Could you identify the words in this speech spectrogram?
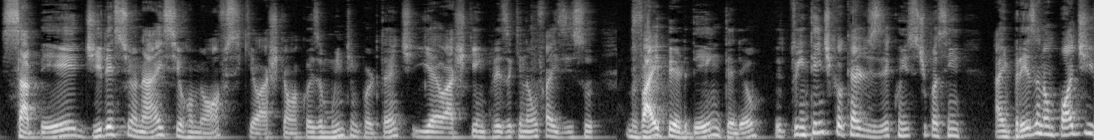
saber direcionar esse home office, que eu acho que é uma coisa muito importante, e eu acho que a empresa que não faz isso vai perder, entendeu? Tu entende o que eu quero dizer com isso? Tipo assim, a empresa não pode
